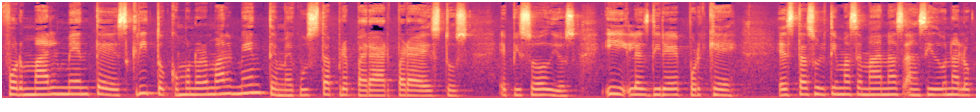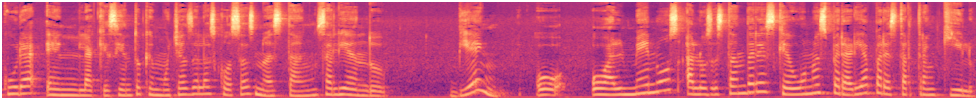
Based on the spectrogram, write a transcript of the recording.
formalmente escrito como normalmente me gusta preparar para estos episodios y les diré por qué. Estas últimas semanas han sido una locura en la que siento que muchas de las cosas no están saliendo bien o, o al menos a los estándares que uno esperaría para estar tranquilo.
